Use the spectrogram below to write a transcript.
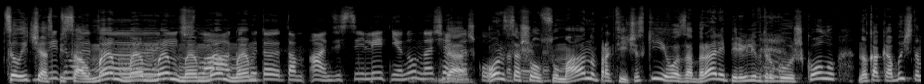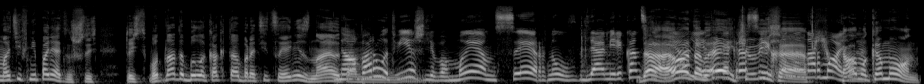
целый час, Видимо, писал «мэм, мэм, мэм, мэм, мэм, мэм». там, а, десятилетняя, ну, начальная да. школа Он сошел с ума, ну, практически, его забрали, перевели в другую школу, но, как обычно, мотив непонятен. Что, то есть, вот надо было как-то обратиться, я не знаю, Наоборот, там... вежливо, мэм, сэр, ну, для американских да, реалий это эй, как чувиха, раз нормально. Come, come on.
